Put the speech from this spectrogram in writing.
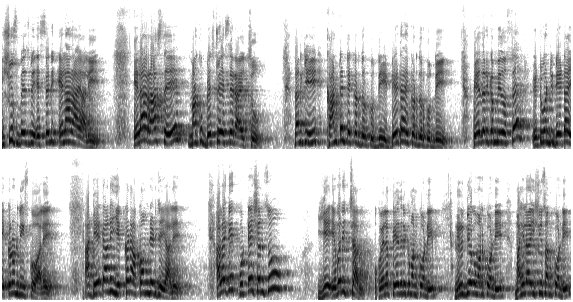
ఇష్యూస్ బేస్డ్ ఎస్సేని ఎలా రాయాలి? ఎలా రాస్తే మనకు బెస్ట్ ఎస్సే రాయొచ్చు? దానికి కాంటెంట్ ఎక్కడ దొరుకుద్ది? డేటా ఎక్కడ దొరుకుద్ది? పేదరికం మీద వస్తే ఎటువంటి డేటా ఎక్కడ నుండి తీసుకోవాలి? ఆ డేటాని ఎక్కడ అకామిడేట్ చేయాలి? అలాగే కొటేషన్స్ ఏ ఎవరిచ్చారు? ఒకవేళ పేదరికం అనుకోండి నిరుద్యోగం అనుకోండి మహిళా ఇష్యూస్ అనుకోండి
